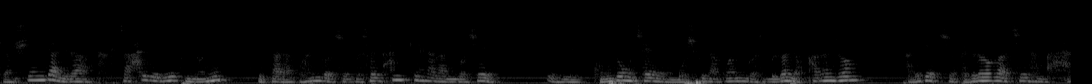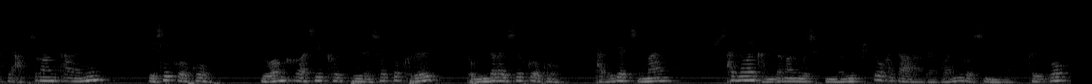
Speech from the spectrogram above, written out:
그냥 쉬는 게 아니라 각자 할 일이 분명히 있다라고 하는 거죠. 그것을 함께 해나가는 것이 이 공동체 모습이라고 하는 거죠. 물론 역할은 좀 다르겠죠. 베드로와 같이 막 앞서간 사람이 있을 거고 요한과 같이 그 뒤에서 또 그를 돕자가 있을 거고 다르겠지만 사명을 감당하는 것이 분명히 필요하다라고 하는 것입니다. 그리고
